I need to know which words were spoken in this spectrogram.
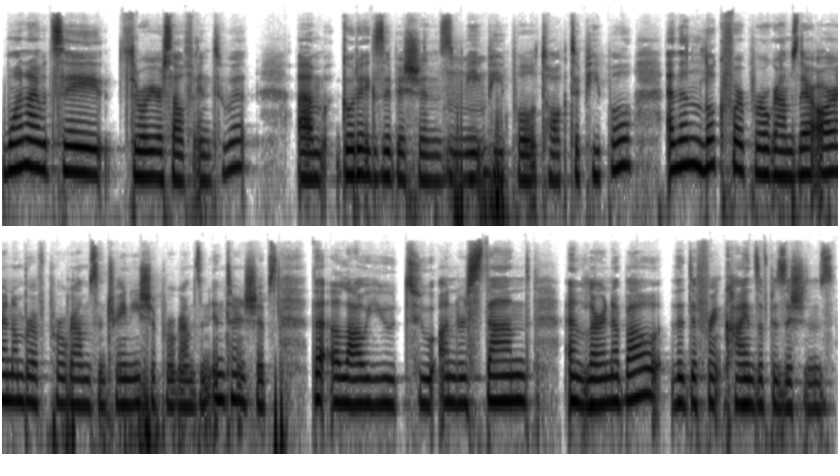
one, I would say throw yourself into it. Um, go to exhibitions, mm-hmm. meet people, talk to people, and then look for programs. There are a number of programs and traineeship programs and internships that allow you to understand and learn about the different kinds of positions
